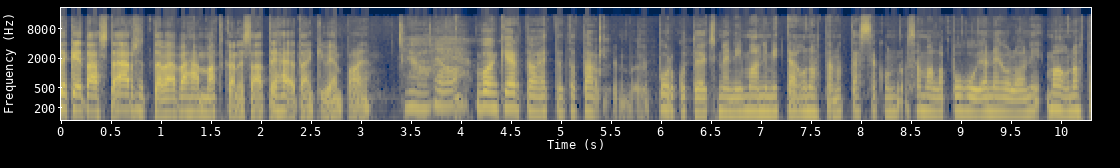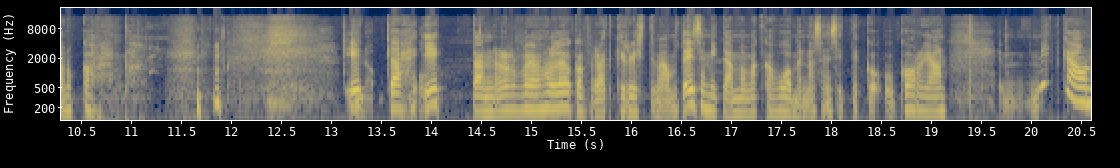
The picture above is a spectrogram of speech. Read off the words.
tekee taas sitä ärsyttävää vähän matkaa, niin saa tehdä jotain kivempaa. Joo. Joo. Voin kertoa, että tota, purkutöiksi meni. Mä oon nimittäin unohtanut tässä, kun samalla puhuu ja neuloo, niin mä oon unohtanut kaventaa. että, no. että tämän vähän leukaferat kiristymään, mutta ei se mitään, mä vaikka huomenna sen sitten korjaan. Mitkä on,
